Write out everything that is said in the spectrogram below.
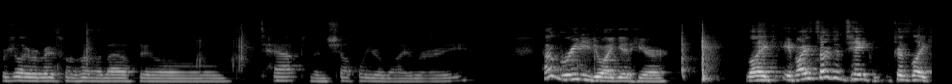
Search your library based on the battlefield. Tapped, then shuffle your library. How greedy do I get here? Like, if I start to take, because like,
